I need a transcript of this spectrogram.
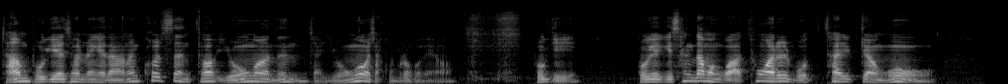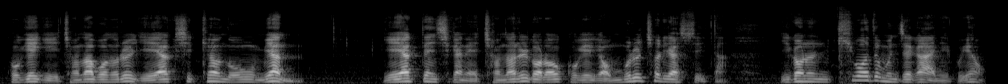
다음 보기의 설명에 해당하는 콜센터 용어는 자 용어 자꾸 물어보네요. 보기 고객이 상담원과 통화를 못할 경우 고객이 전화번호를 예약시켜 놓으면 예약된 시간에 전화를 걸어 고객의 업무를 처리할 수 있다. 이거는 키워드 문제가 아니고요.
